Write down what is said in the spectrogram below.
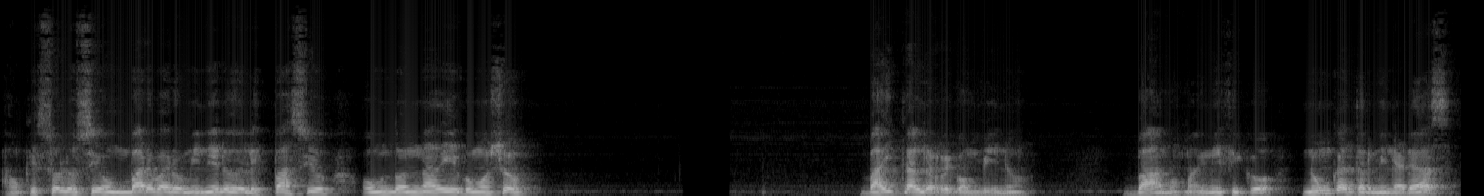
aunque solo sea un bárbaro minero del espacio o un don nadie como yo. Baita le reconvino. Vamos, magnífico, nunca terminarás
